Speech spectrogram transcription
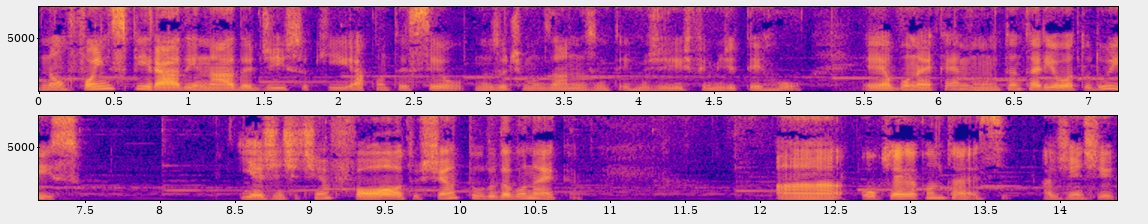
não foi inspirada em nada disso que aconteceu nos últimos anos em termos de filme de terror. É, a boneca é muito anterior a tudo isso. E a gente tinha fotos, tinha tudo da boneca. Ah, o que, é que acontece? A gente,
